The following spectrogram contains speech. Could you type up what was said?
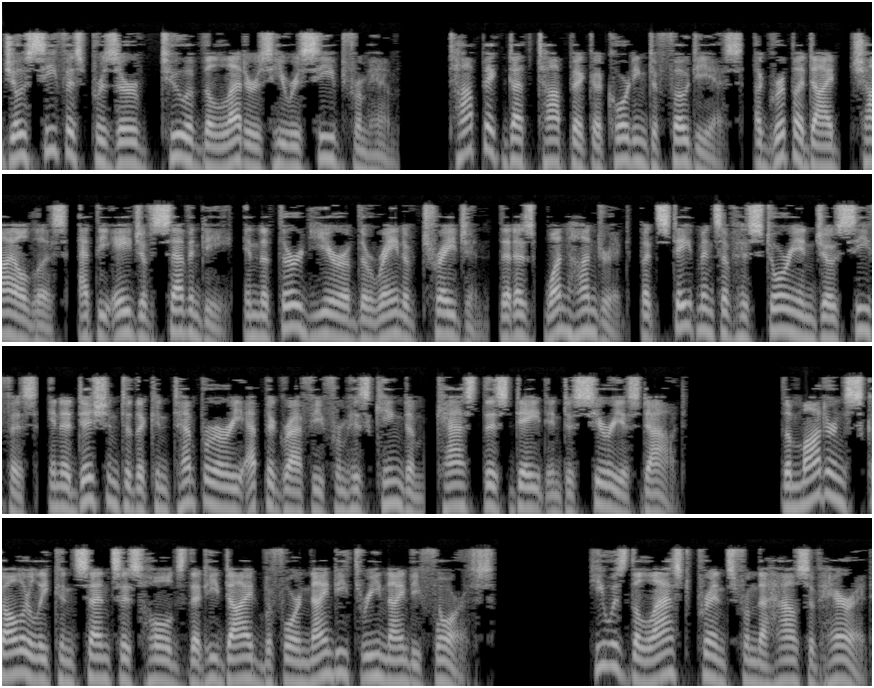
Josephus preserved two of the letters he received from him. Topic death topic According to Photius, Agrippa died, childless, at the age of 70, in the third year of the reign of Trajan, that is, 100, but statements of historian Josephus, in addition to the contemporary epigraphy from his kingdom, cast this date into serious doubt. The modern scholarly consensus holds that he died before 93 94 He was the last prince from the house of Herod.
